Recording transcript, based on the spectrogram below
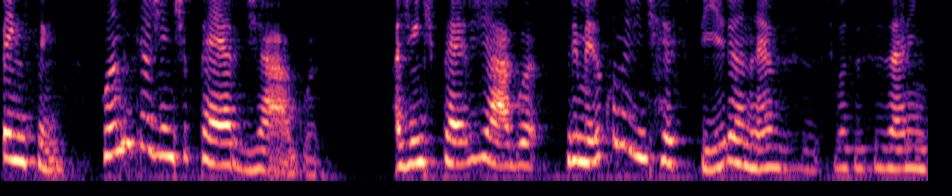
pensem, quando que a gente perde água? A gente perde água, primeiro quando a gente respira, né? Se vocês fizerem,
